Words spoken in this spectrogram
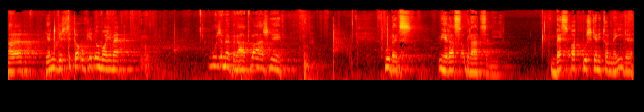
ale jen když si to uvědomujeme, můžeme brát vážně vůbec výraz obrácený. Bez odpuštění to nejde.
